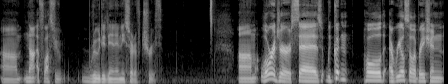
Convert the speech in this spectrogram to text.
um, not a philosophy rooted in any sort of truth. Um, Lorager says we couldn't hold a real celebration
